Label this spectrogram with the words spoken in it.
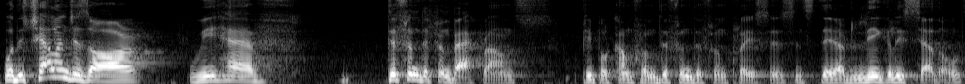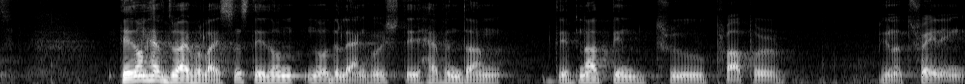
well, the challenges are we have different, different backgrounds. People come from different, different places. It's, they are legally settled. They don't have driver license. They don't know the language. They haven't done, they've not been through proper you know, training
